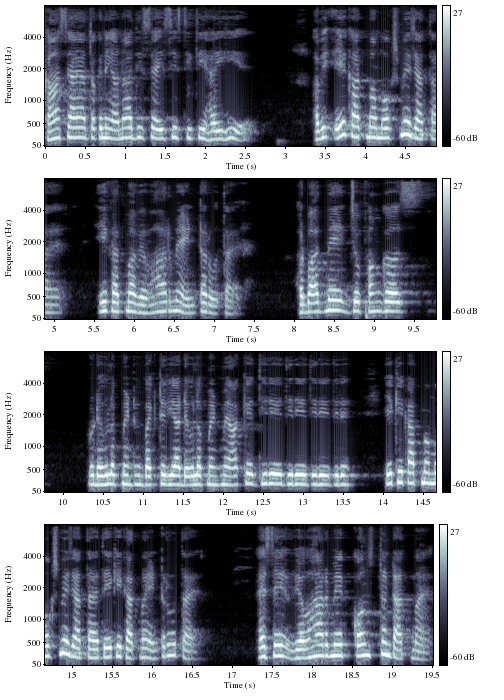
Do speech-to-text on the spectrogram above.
कहाँ से आया तो कि नहीं, अनादि से ऐसी स्थिति है ही है। अभी एक आत्मा मोक्ष में जाता है, एक आत्मा व्यवहार में एंटर होता है। और बाद में जो फंगस वो डेवलपमेंट में बैक्टीरिया डेवलपमेंट में आके धीरे धीरे धीरे धीरे एक एक आत्मा मोक्ष में जाता है तो एक एक आत्मा एंटर होता है। ऐसे व्यवहार में कांस्टेंट आत्मा है।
